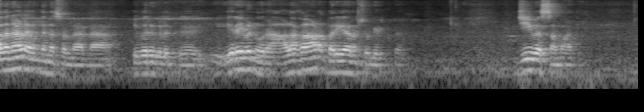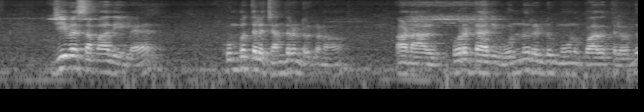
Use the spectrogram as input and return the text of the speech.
அதனால் வந்து என்ன சொல்கிறான்னா இவர்களுக்கு இறைவன் ஒரு அழகான பரிகாரம் சொல்லியிருக்கிறார். ஜீவ சமாதி ஜீவ சமாதியில் கும்பத்தில் சந்திரன் இருக்கணும். ஆனால் புரட்டாதி ஒன்று ரெண்டு மூணு பாதத்தில் வந்து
